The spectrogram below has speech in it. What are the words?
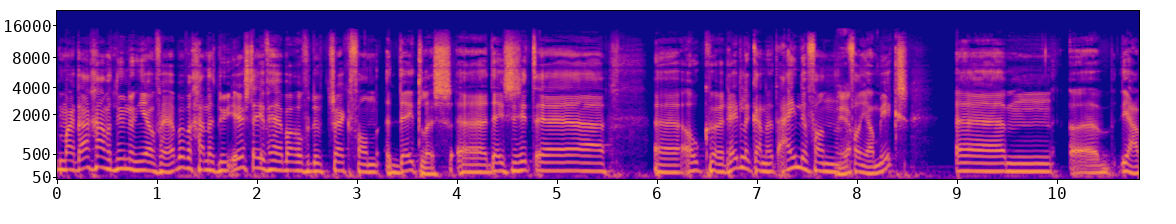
Maar daar gaan we het nu nog niet over hebben. We gaan het nu eerst even hebben over de track van Dateless. Eh, deze zit eh, ook redelijk aan het einde van, Ja. van jouw mix. Ehm, eh, ja,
